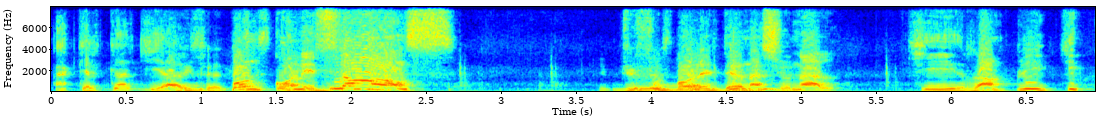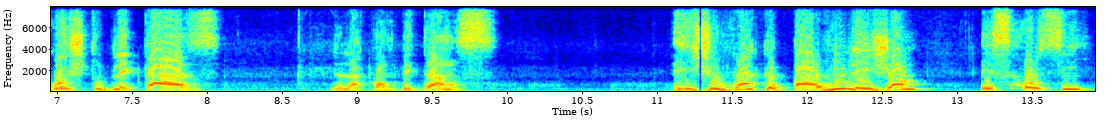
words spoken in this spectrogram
à quelqu'un qui a une bonne connaissance du football international, qui remplit, qui coche toutes les cases de la compétence. Et je vois que parmi les gens, et ça aussi,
